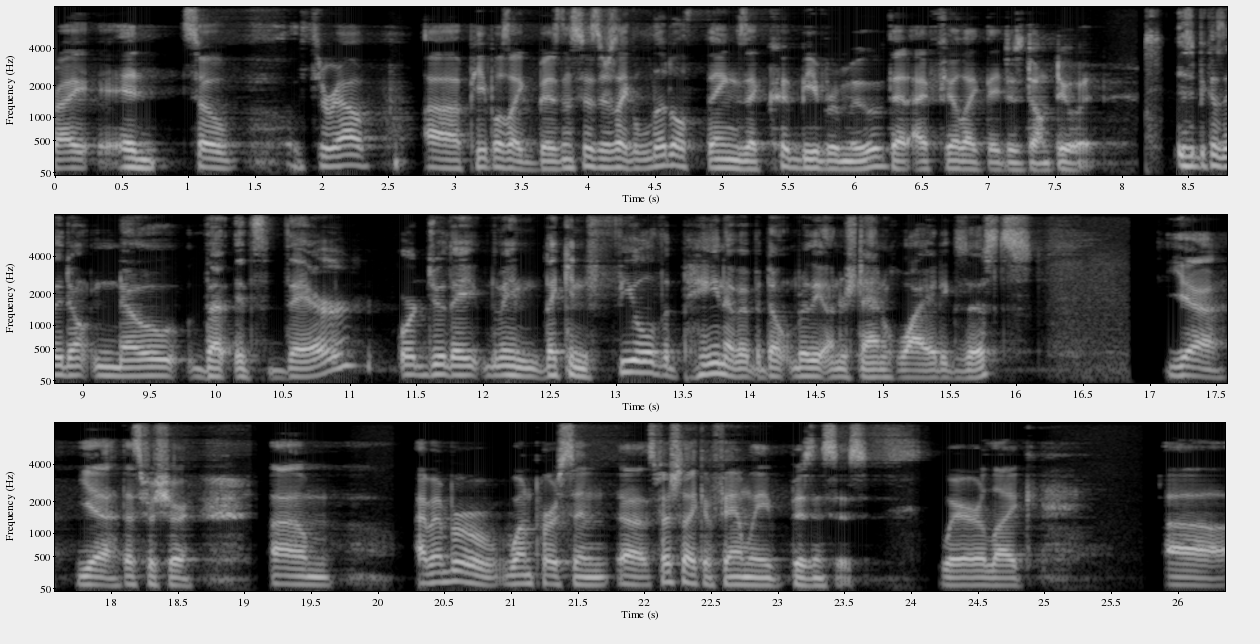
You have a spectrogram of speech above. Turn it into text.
Right. And so throughout uh, people's like businesses, there's like little things that could be removed that I feel like they just don't do it. Is it because they don't know that it's there? Or do they, I mean, they can feel the pain of it, but don't really understand why it exists? Yeah, yeah, that's for sure. Um, I remember one person, uh, especially like in family businesses, where like uh,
